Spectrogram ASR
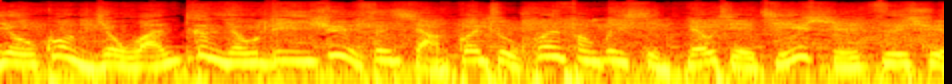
有逛有玩，更有礼遇分享。关注官方微信，了解及时资讯。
